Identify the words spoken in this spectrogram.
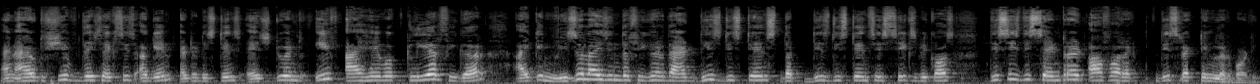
and I have to shift this axis again at a distance h2 and if I have a clear figure I can visualize in the figure that this distance that this distance is 6 because this is the centroid of a this rectangular body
